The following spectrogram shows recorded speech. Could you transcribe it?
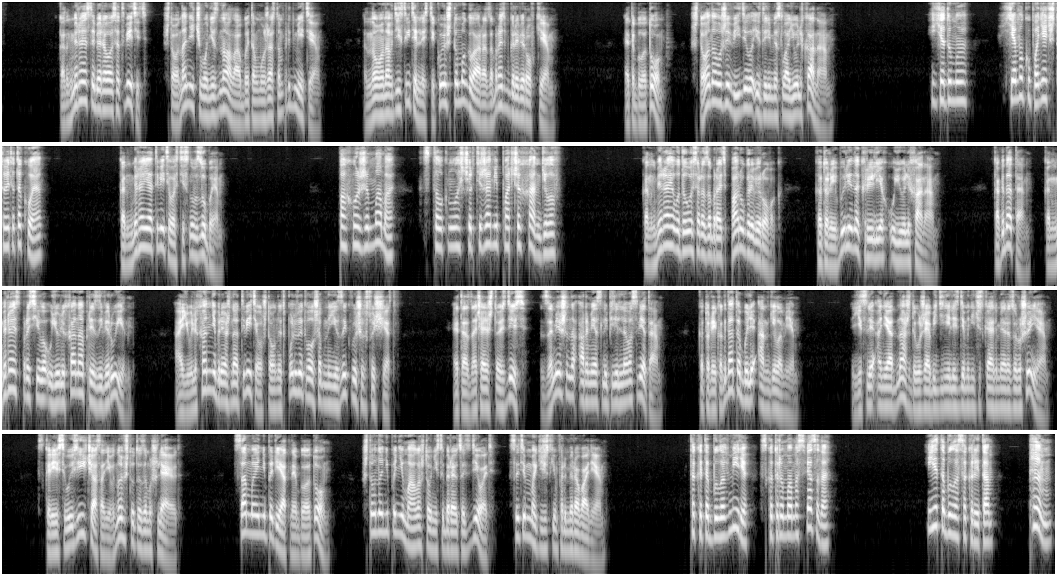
Кангмирая собиралась ответить, что она ничего не знала об этом ужасном предмете. Но она в действительности кое-что могла разобрать в гравировке. Это было то, что она уже видела из ремесла Юльхана. Я думаю, я могу понять, что это такое. Кангмирая ответила, стиснув зубы. Похоже, мама столкнулась с чертежами падших ангелов. Кангмирае удалось разобрать пару гравировок, которые были на крыльях у Юлихана. Когда-то Кангмирая спросила у Юлихана о призыве руин, а Юлихан небрежно ответил, что он использует волшебный язык высших существ. Это означает, что здесь замешана армия ослепительного света, которые когда-то были ангелами. Если они однажды уже объединились с демонической армией разрушения, скорее всего и сейчас они вновь что-то замышляют. Самое неприятное было то, что она не понимала, что они собираются сделать с этим магическим формированием. Так это было в мире, с которым мама связана? И это было сокрыто. Хм.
